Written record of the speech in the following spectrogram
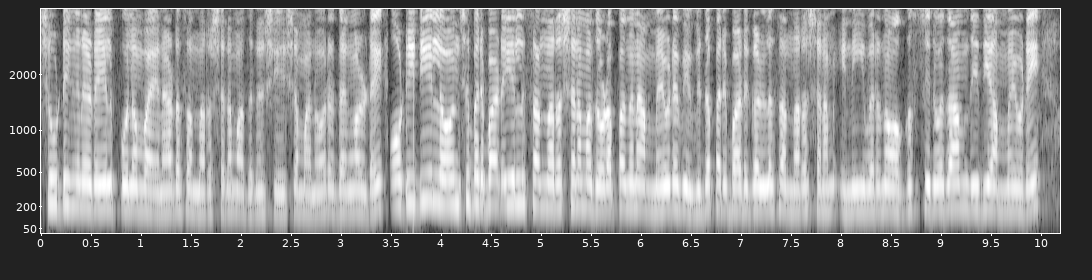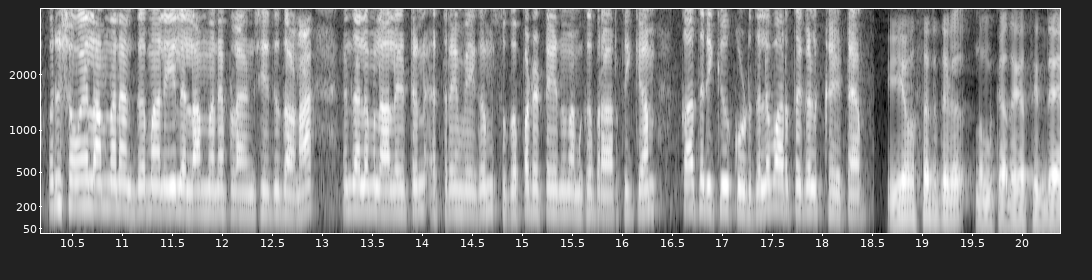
ഷൂട്ടിങ്ങിനിടയിൽ പോലും വയനാട് സന്ദർശനം അതിനുശേഷം മനോരഥങ്ങളുടെ ഒ ടി ടി ലോഞ്ച് പരിപാടിയിൽ സന്ദർശനം അതോടൊപ്പം തന്നെ അമ്മയുടെ വിവിധ പരിപാടികളിൽ സന്ദർശനം. ഇനി വരുന്ന ഓഗസ്റ്റ് ഇരുപതാം തീയതി അമ്മയുടെ ഒരു ഷോയെല്ലാം തന്നെ അങ്കമാലിയിലെല്ലാം തന്നെ പ്ലാൻ ചെയ്തതാണ്. എന്തായാലും ലാലേട്ടൻ എത്രയും വേഗം സുഖപ്പെടട്ടെ എന്ന് നമുക്ക് പ്രാർത്ഥിക്കാം. കാത്തിരിക്കൂ കൂടുതൽ വാർത്തകൾ കേട്ട്. ഈ അവസരത്തിൽ നമുക്ക് അദ്ദേഹത്തിന്റെ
